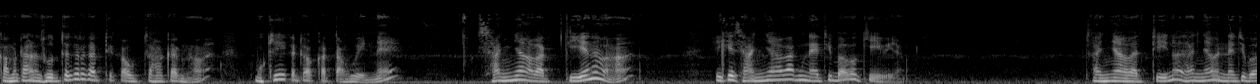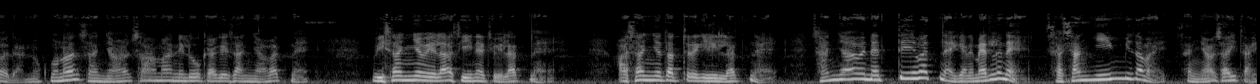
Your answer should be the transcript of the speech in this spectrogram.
කමඨාන සුද්ධ කරගත්ත එක උත්සාහ කරනවා. මුඛයකටවත් අහුවෙන්නේ සංඥාවක් තියෙනවා. ඒකේ සංඥාවක් නැති බව කියවෙනවා. සංඥාවක් තියෙනවා සංඥාවක් නැති බව දන්නවා. මොනවද සංඥාව? සාමාන්‍ය ලෝකයේ සංඥාවක් නැහැ. විසඤ්ඤ වෙලා සී නැති වෙලත් නැහැ. අසඤ්ඤ තත්ත්වෙට ගිහිල්ලත් නැහැ. සංඥාව නැත්තේවත් නැහැ. කියන්නේ මැරිලා නැහැ. සසඤ්ඤීම්මි තමයි. සංඥාව සහිතයි.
